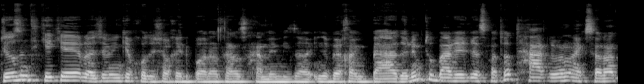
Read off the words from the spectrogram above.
جز این تیکه که راجع به اینکه خودشون خیلی بالاتر از همه میزان اینو بخوایم برداریم تو بقیه قسمت ها تقریبا اکثرا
